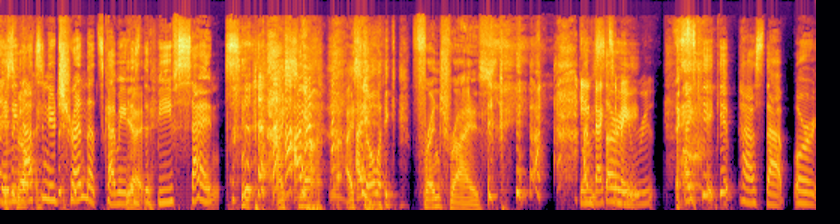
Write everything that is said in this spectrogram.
Maybe smell- that's a new trend that's coming Yeah. is the beef scent. I smell I smell like French fries. I'm back sorry. to my root. I can't get past that or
